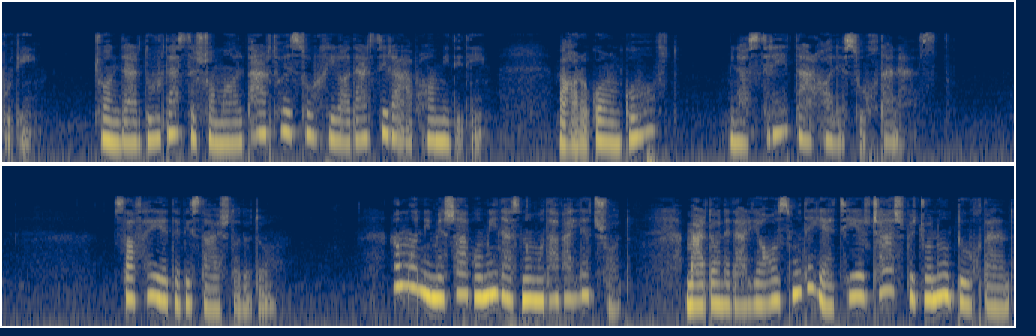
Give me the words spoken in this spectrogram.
بودیم چون در دست شمال پرتو سرخی را در زیر ابرها می‌دیدیم و آراگورن گفت میناستریت در حال سوختن است صفحه 282 اما نیمه شب امید از نو متولد شد. مردان دریا آزموده تیر چشم به جنوب دوختند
